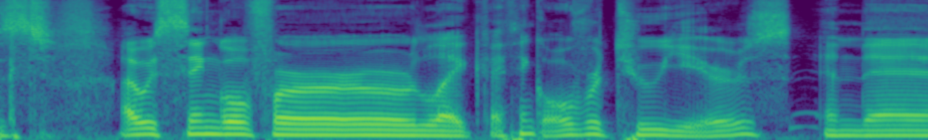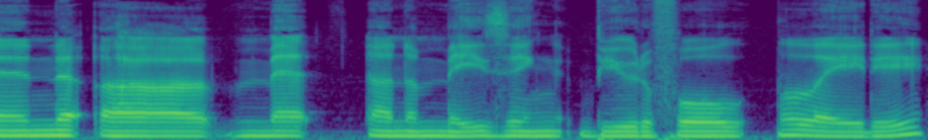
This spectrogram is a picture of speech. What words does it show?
hooked. I was single for like I think over two years and then uh met an amazing, beautiful lady.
